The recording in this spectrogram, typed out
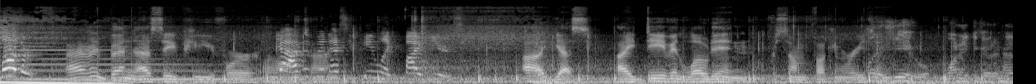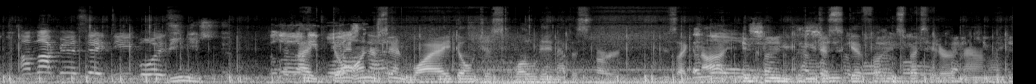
Mother! I haven't been SCP for a long Yeah, I haven't time. been SCP in like five years. Ah, yes. I didn't even load in for some fucking was reason. you wanted to go to heaven. I'm not gonna say D boys. Beanie said. I don't understand why I don't just load in at the start. It's like not. Hello. You, He's saying- you just get fucking spectator apparently.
